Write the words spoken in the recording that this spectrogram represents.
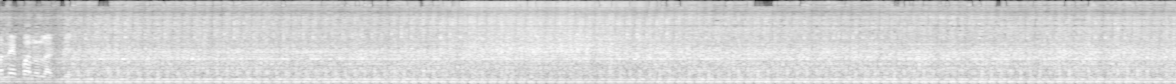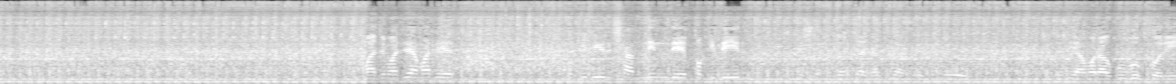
অনেক ভালো লাগবে। মাঝে মাঝে আমাদের প্রকৃতির সান্নিধ্যে প্রকৃতির সুন্দর জায়গাগুলো আছে যদি আমরা উপভোগ করি,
